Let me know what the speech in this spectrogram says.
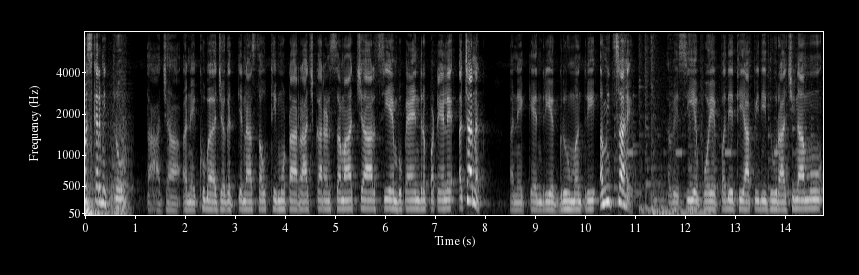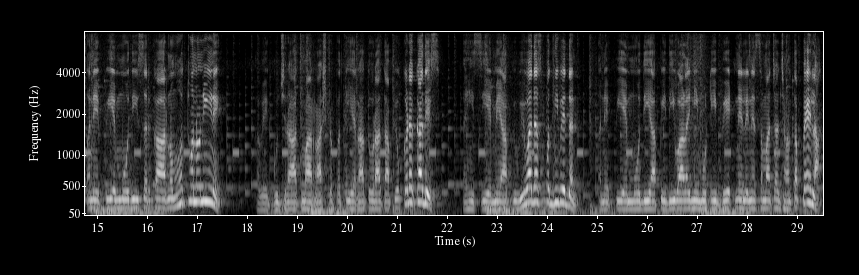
નમસ્કાર મિત્રો. તાજા અને ખૂબ જ અગત્યના સૌથી મોટા રાજકારણ સમાચાર સીએમ ભૂપેન્દ્ર પટેલે અચાનક અને કેન્દ્રીય ગૃહમંત્રી અમિત શાહે હવે સીએફઓએ પદેથી આપી દીધું રાજીનામું અને પીએમ મોદી સરકારનો મહત્વનો નિર્ણય. હવે ગુજરાતમાં રાષ્ટ્રપતિએ રાતોરાત આપ્યો કડક આદેશ. અહીં સીએમએ આપ્યું વિવાદાસ્પદ નિવેદન અને પીએમ મોદી આપી દિવાળીની મોટી ભેટને લઈને સમાચાર જાણતા પહેલા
